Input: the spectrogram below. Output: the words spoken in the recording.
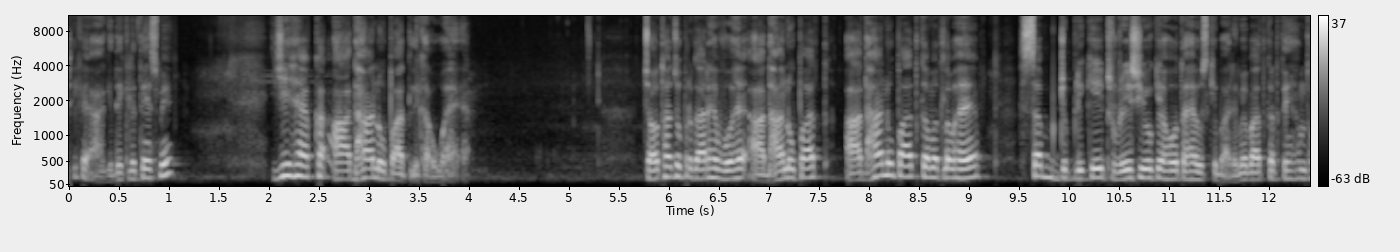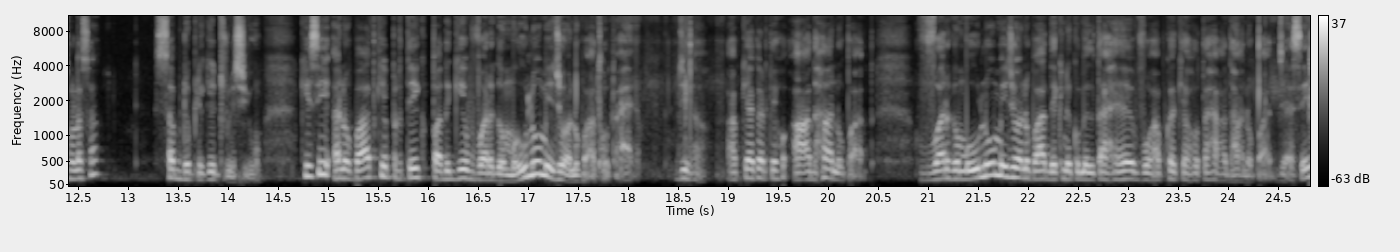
ठीक है? आगे देख लेते हैं इसमें। ये है आपका आधानुपात लिखा हुआ है। चौथा जो प्रकार है, वो है आधानुपात। आधानुपात का मतलब है सब डुप्लीकेट रेशियो क्या होता है उसके बारे में बात करते हैं हम थोड़ा सा। सब डुप्लीकेट रेशियो। किसी अनुपात के प्रत्येक पद के वर्गमूलों में जो अनुपात होता है। जी हाँ आप क्या करते हो? आधा अनुपात वर्गमूलों में जो अनुपात देखने को मिलता है, वो आपका क्या होता है? आधा अनुपात जैसे,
